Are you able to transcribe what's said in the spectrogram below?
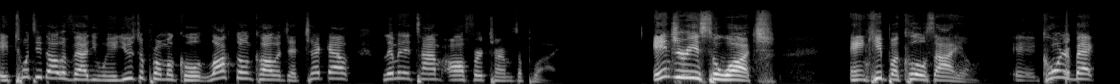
a $20 value when you use the promo code Locked On College at checkout. Limited time offer terms apply. Injuries to watch and keep a close eye on. Eh, cornerback,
